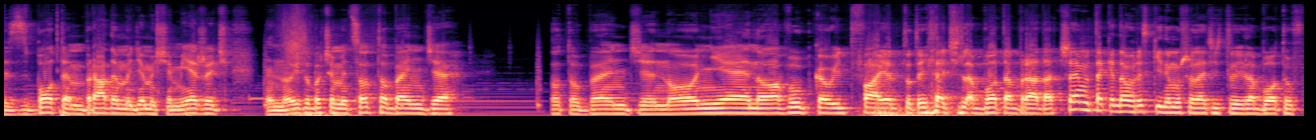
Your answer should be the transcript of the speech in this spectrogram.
e, Z botem Bradem będziemy się mierzyć. e, No i zobaczymy co to będzie. Co to będzie? No nie, no AWP Wildfire tutaj leci dla bota Brada. Czemu takie dobre skiny muszą lecieć tutaj dla botów?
